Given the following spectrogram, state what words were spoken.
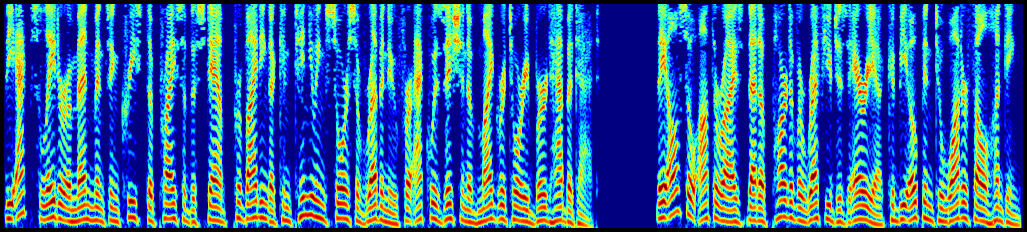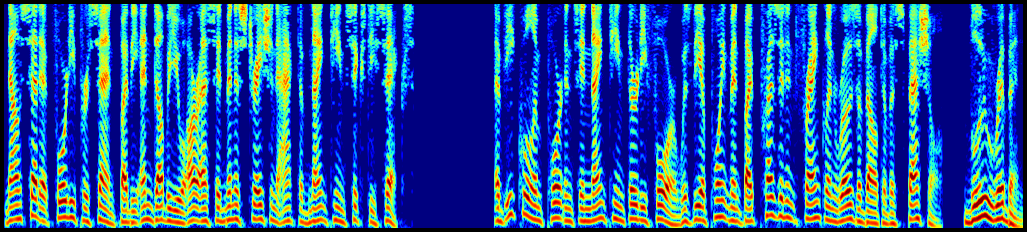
The Act's later amendments increased the price of the stamp providing a continuing source of revenue for acquisition of migratory bird habitat. They also authorized that a part of a refuge's area could be opened to waterfowl hunting now set at 40% by the NWRS Administration Act of 1966. Of equal importance in 1934 was the appointment by President Franklin Roosevelt of a special «Blue Ribbon»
